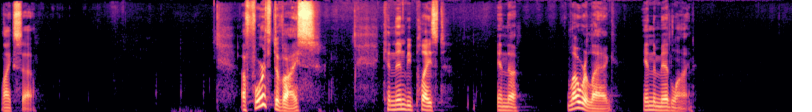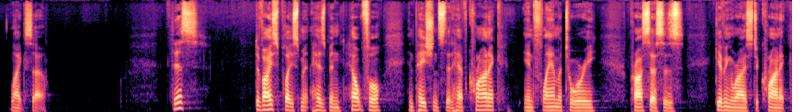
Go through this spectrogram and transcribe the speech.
Like so. A fourth device can then be placed in the lower leg in the midline, like so. This device placement has been helpful in patients that have chronic inflammatory processes giving rise to chronic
